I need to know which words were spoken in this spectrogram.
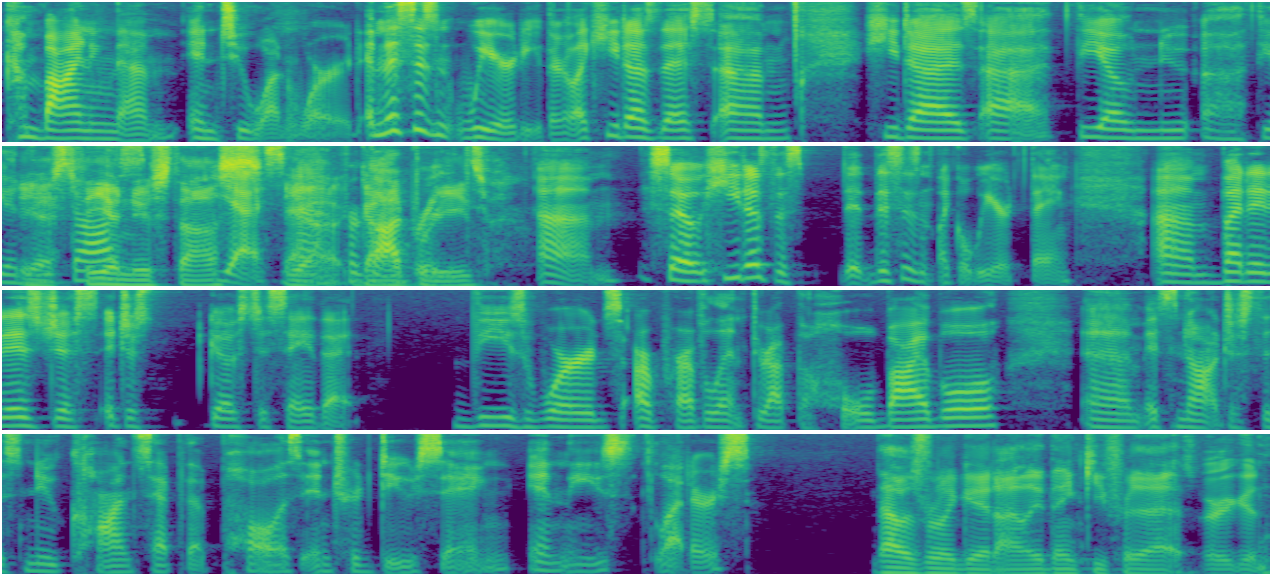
combining them into one word. And this isn't weird either. Like he does this. Um, he does uh, theo uh, yeah, theopneustos. Yes, uh, yeah, for God, God breathed. Um, so he does this. This isn't like a weird thing, um, but it is just. It just goes to say that these words are prevalent throughout the whole Bible. Um, it's not just this new concept that Paul is introducing in these letters. That was really good, Eiley. Thank you for that. That's very good.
